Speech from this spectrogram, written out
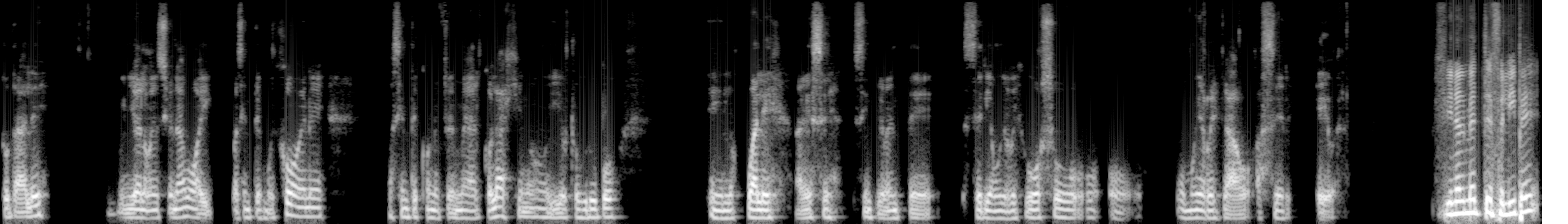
totales. Ya lo mencionamos, hay pacientes muy jóvenes, pacientes con enfermedad del colágeno y otros grupos en los cuales a veces simplemente sería muy riesgoso o, muy arriesgado hacer EVAR. Finalmente, Felipe,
